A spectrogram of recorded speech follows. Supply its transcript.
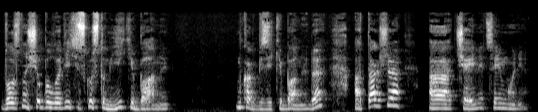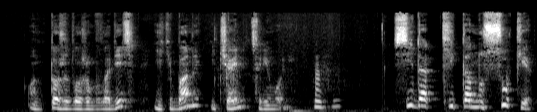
должен еще был владеть искусством якибаны, ну как без якибаны, да, а также а, чайной церемонии. Он тоже должен владеть якибаны и чайной церемонией. Угу. Сида Китанусуки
